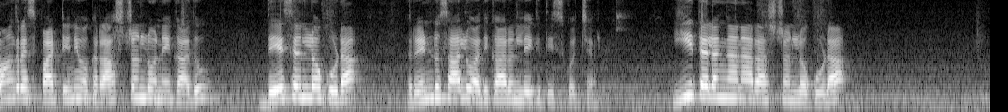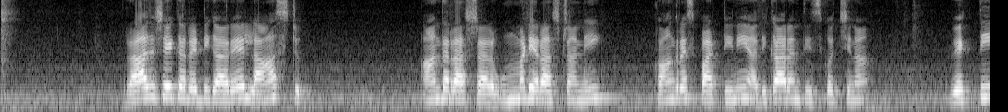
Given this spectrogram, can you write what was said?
కాంగ్రెస్ పార్టీని ఒక రాష్ట్రంలోనే కాదు దేశంలో కూడా రెండుసార్లు అధికారంలోకి తీసుకొచ్చారు. ఈ తెలంగాణ రాష్ట్రంలో కూడా రాజశేఖర్ రెడ్డి గారే లాస్ట్ ఆంధ్ర రాష్ట్ర ఉమ్మడి రాష్ట్రాన్ని కాంగ్రెస్ పార్టీని అధికారం తీసుకొచ్చిన వ్యక్తి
